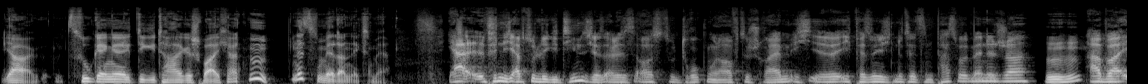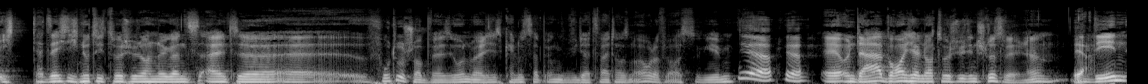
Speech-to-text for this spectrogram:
ja, Zugänge digital gespeichert, hm, nützen mir dann nichts mehr. Ja, finde ich absolut legitim, sich das alles auszudrucken und aufzuschreiben. Ich, äh, ich persönlich nutze jetzt einen Passwortmanager, mhm. aber ich tatsächlich nutze ich zum Beispiel noch eine ganz alte äh, Photoshop-Version, weil ich jetzt keine Lust habe, irgendwie wieder 2000 Euro dafür auszugeben. Ja, ja. Äh, und da brauche ich halt noch zum Beispiel den Schlüssel. Ne? Ja. Den,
